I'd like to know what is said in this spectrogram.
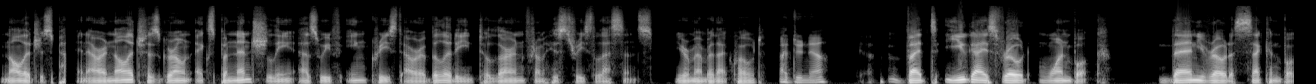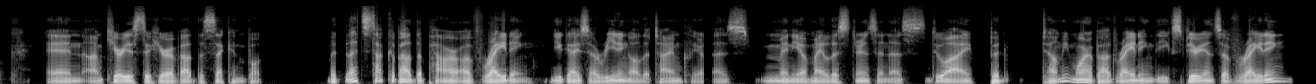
Knowledge is power, and our knowledge has grown exponentially as we've increased our ability to learn from history's lessons. You remember that quote? I do now. Yeah. But you guys wrote one book. Then you wrote a second book, and I'm curious to hear about the second book. But let's talk about the power of writing. You guys are reading all the time, clear as many of my listeners and as do I. But Tell me more about writing, the experience of writing.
